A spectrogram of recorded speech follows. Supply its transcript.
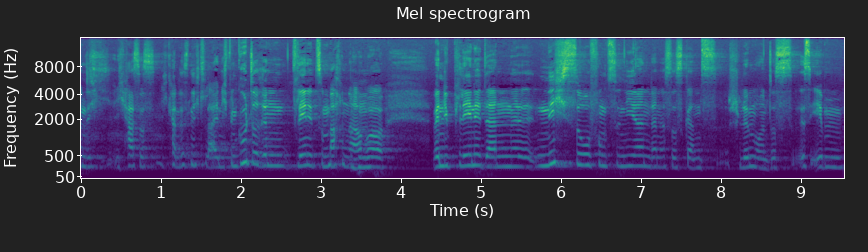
Und ich, ich hasse es, ich kann das nicht leiden. Ich bin gut darin, Pläne zu machen, mhm. aber wenn die Pläne dann äh, nicht so funktionieren, dann ist das ganz schlimm und das ist eben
